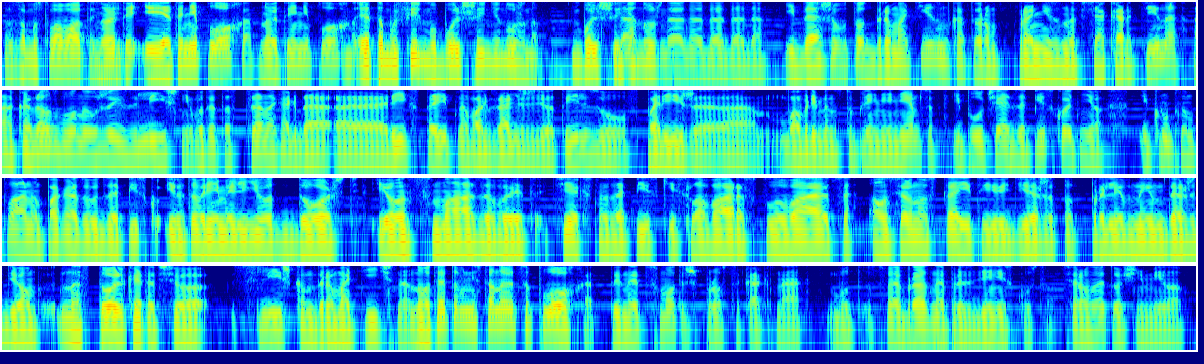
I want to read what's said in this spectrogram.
замысловатостей. Но это и это неплохо, но это и неплохо. Этому фильму больше и не нужно. Больше да, и не нужно. Да, да, да, да, да. И даже вот тот драматизм, которым пронизана вся картина, а, казалось бы, он уже излишний. Вот эта сцена, когда э, Рик стоит на вокзале, ждет Ильзу в Париже э, во время наступления немцев и получает записку от нее, и крупным планом показывают записку, и в это время льет дождь, и он смазывает текст на записке, и слова расплываются, а он все равно стоит ее и держит под проливным дождем. Настолько это все слишком драматично, но от этого не становится плохо. Ты на это смотришь просто как на вот своеобразное произведение искусства. Все равно это очень мило.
